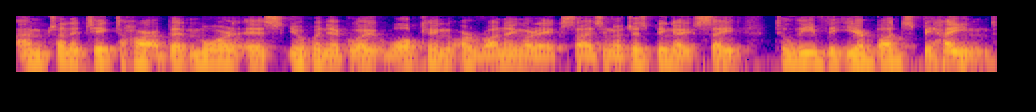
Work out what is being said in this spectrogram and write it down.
I'm trying to take to heart a bit more is, you know, when you go out walking or running or exercising or just being outside, to leave the earbuds behind.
